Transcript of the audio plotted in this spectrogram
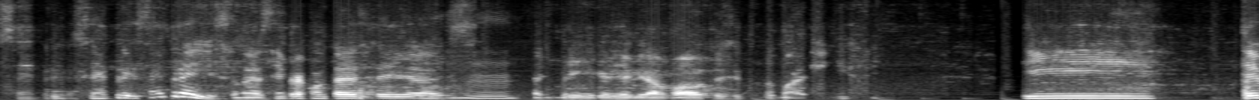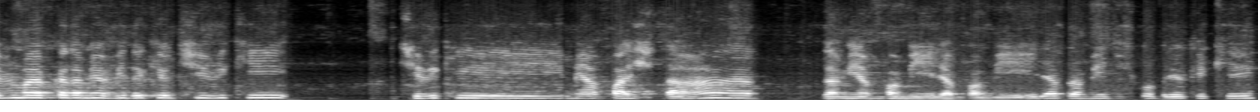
Sempre, sempre, sempre é isso, né? Sempre acontece as, Uhum. as brigas, reviravoltas e tudo mais. Enfim. E teve uma época da minha vida que eu tive que tive que me afastar da minha família, família, para me descobrir o que que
